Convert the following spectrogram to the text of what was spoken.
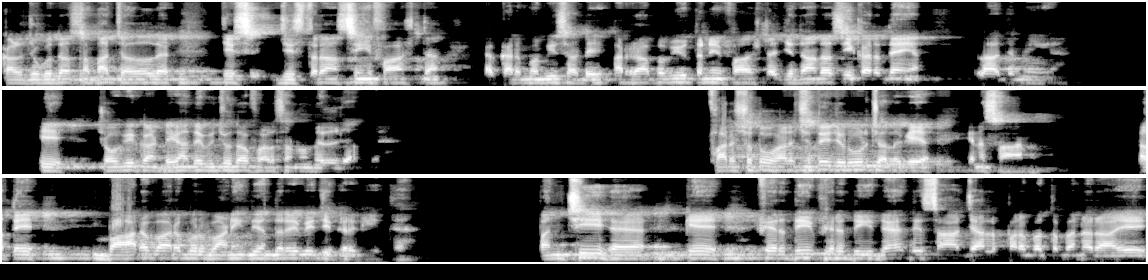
ਕਲਯੁਗ ਦਾ ਸਮਾਂ ਚੱਲ ਜਿਸ ਜਿਸ ਤਰ੍ਹਾਂ ਅਸੀਂ ਫਾਸਟ ਆ, ਤਾਂ ਕਰਮ ਵੀ ਸਾਡੇ, ਰੱਬ ਵੀ ਉਤਨੇ ਫਾਸਟ ਹੈ ਜਿੱਦਾਂ ਦਾ ਅਸੀਂ ਕਰਦੇ ਆ ਲਾਜ਼ਮੀ ਹੈ ਇਹ 24 ਘੰਟਿਆਂ ਦੇ ਵਿੱਚ ਉਹਦਾ ਫਲ ਸਾਨੂੰ ਮਿਲ ਜਾਂਦਾ ਹੈ। ਫਰਸ਼ ਤੋਂ ਹਰਸ਼ ਤੇ ਜ਼ਰੂਰ ਚੱਲ ਗਿਆ ਇਨਸਾਨ। ਅਤੇ ਬਾਰ-ਬਾਰ ਗੁਰਬਾਣੀ ਦੇ ਅੰਦਰ ਇਹ ਵੀ ਜ਼ਿਕਰ ਕੀਤਾ ਹੈ। ਪੰਛੀ ਹੈ ਕਿ ਫਿਰਦੀ ਫਿਰਦੀ ਦਹਿ ਦਿਸਾ ਜਲ ਪਰਬਤ ਬਨ ਰਾਏ,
